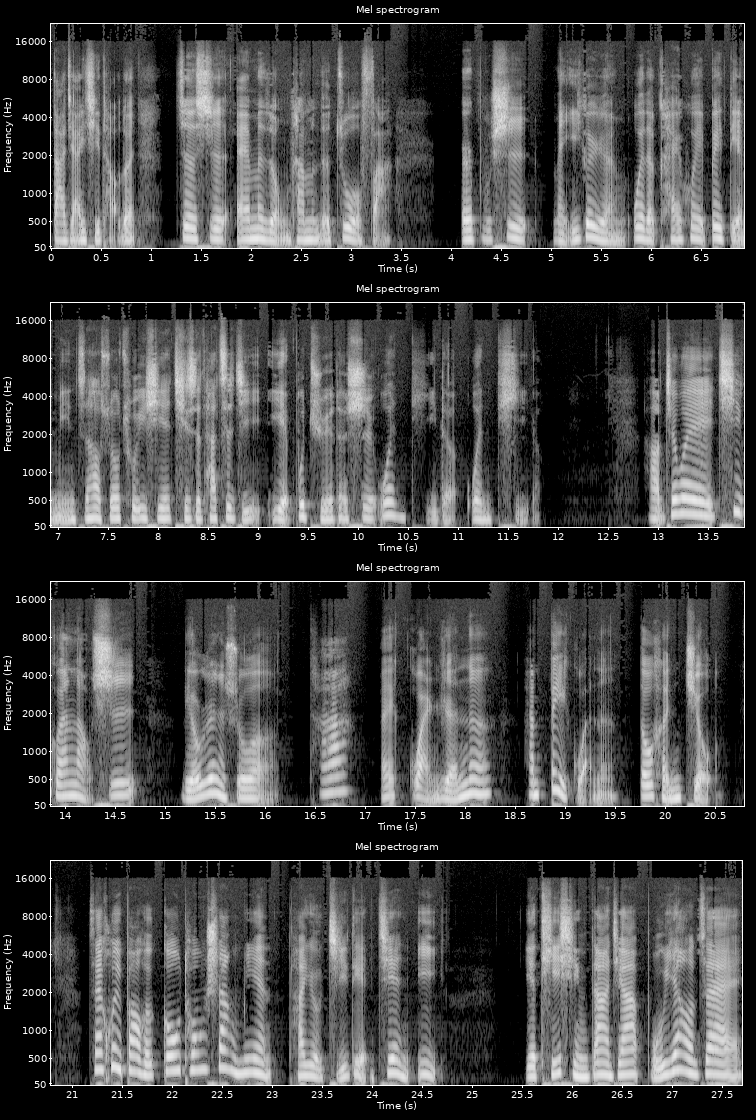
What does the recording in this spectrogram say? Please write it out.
大家一起讨论，这是 Amazon 他们的做法，而不是。每一个人为了开会被点名，只好说出一些其实他自己也不觉得是问题的问题。好，这位气管老师刘润说，他哎管人呢和被管呢都很久，在汇报和沟通上面，他有几点建议，也提醒大家不要在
